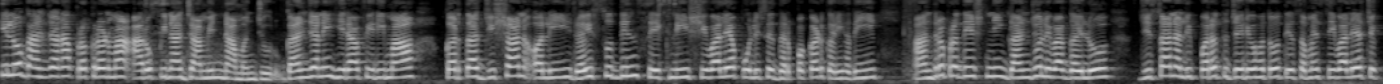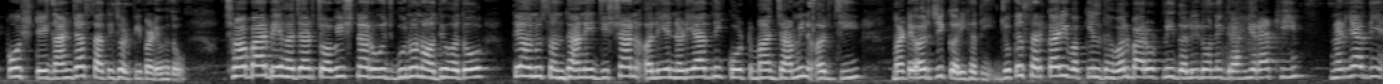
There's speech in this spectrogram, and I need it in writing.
કિલો ગાંજાના પ્રકરણમાં આરોપીના જામીન નામંજૂર. ગાંજાની હેરાફેરીમાં કરતા જીશાન અલી, રઈસુદ્દીન શેખની શિવાલિયા પોલીસે ધરપકડ કરી હતી. આંધ્રપ્રદેશની ગાંજો લેવા ગયેલો જીશાન અલી પરત જઈ રહ્યો હતો. તે સમયે શિવાલિયા ચેકપોસ્ટે ગાંજા સાથે ઝડપી પડ્યો હતો. છ બાર બે હજાર ચોવીસના રોજ ગુનો નોંધ્યો હતો. તે અનુસંધાને જીશાન અલીએ નડિયાદની કોર્ટમાં જામીન અરજી માટે અરજી કરી હતી. જોકે સરકારી વકીલ ધવલ બારોટની દલીલોને ગ્રાહ્ય રાખી નડિયાદની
